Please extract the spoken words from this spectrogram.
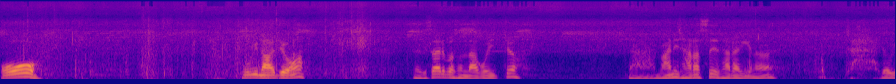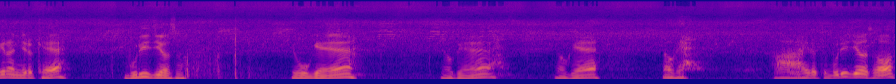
오, 여기 나죠? 여기 쌀이버섯 나고 있죠? 자, 많이 자랐어요, 자라기는. 자, 여기는 이렇게 물이 지어서, 요게, 요게, 요게, 요게. 아, 이렇게 물이 지어서,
